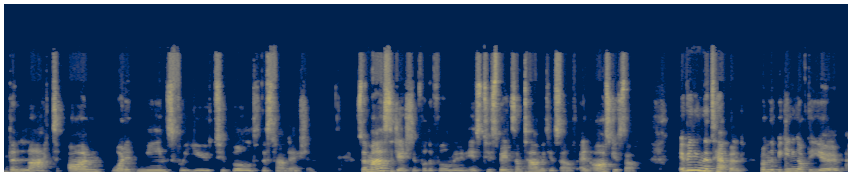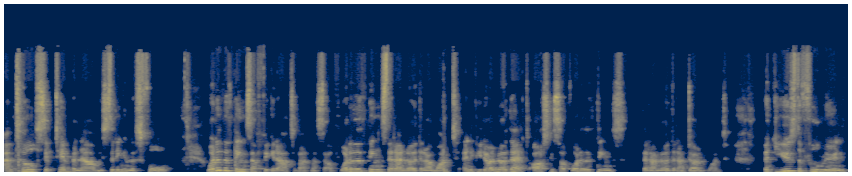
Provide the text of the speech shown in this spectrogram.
the light on what it means for you to build this foundation. So, my suggestion for the full moon is to spend some time with yourself and ask yourself everything that's happened from the beginning of the year until September now, we're sitting in this fall. What are the things I've figured out about myself? What are the things that I know that I want? And if you don't know that, ask yourself, what are the things that I know that I don't want? But use the full moon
